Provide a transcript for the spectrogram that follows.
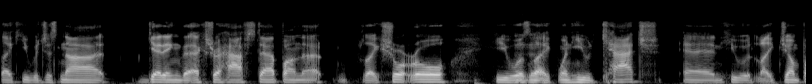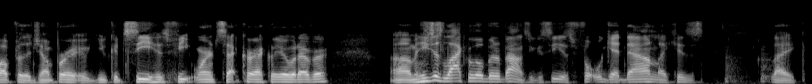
like he was just not getting the extra half step on that like short roll. He was Mhm. like when he would catch and he would like jump up for the jumper, you could see his feet weren't set correctly or whatever. Um, and he just lacked a little bit of balance. You could see his foot would get down, like his like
